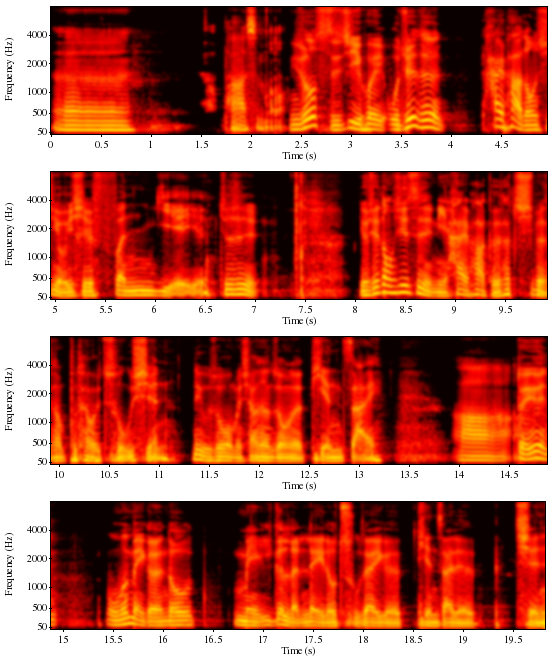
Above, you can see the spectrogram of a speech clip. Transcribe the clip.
嗯，怕什么？你说实际会，我觉得害怕的东西有一些分野耶，就是有些东西是你害怕，可是它基本上不太会出现。例如说我们想象中的天灾，啊，对，因为我们每个人都每一个人类都处在一个天灾的潜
